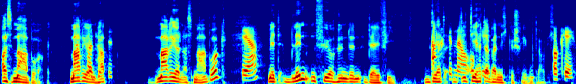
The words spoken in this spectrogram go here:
Aus Marburg. Marion Happe. Marion aus Marburg ja? mit Blindenführhündin Delphi. Die, Ach, hat, genau, die, die okay. hat aber nicht geschrieben, glaube ich. Okay.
